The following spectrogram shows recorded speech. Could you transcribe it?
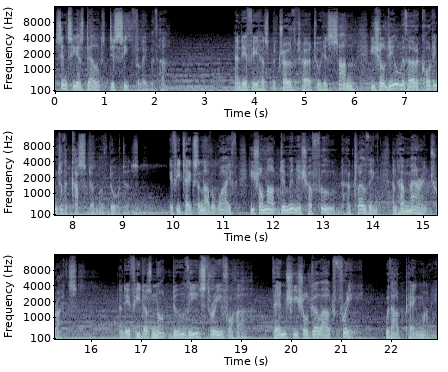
since he has dealt deceitfully with her. And if he has betrothed her to his son, he shall deal with her according to the custom of daughters. If he takes another wife, he shall not diminish her food, her clothing, and her marriage rights. And if he does not do these three for her, then she shall go out free without paying money.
